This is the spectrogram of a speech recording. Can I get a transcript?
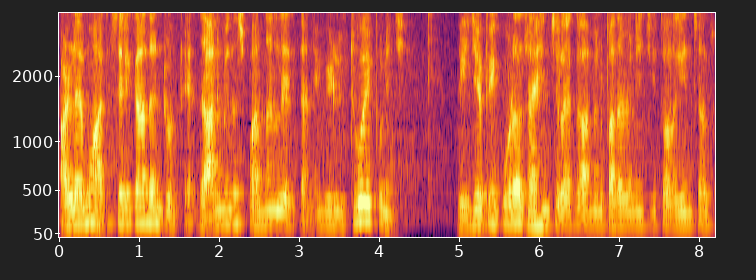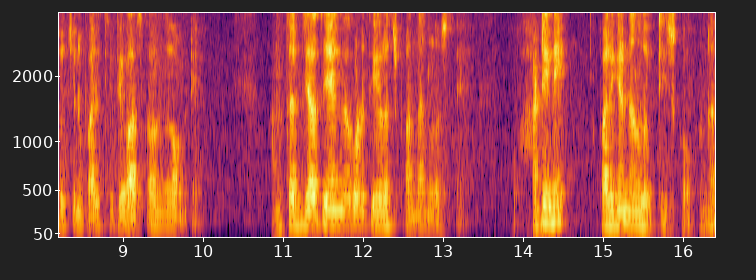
వాళ్ళేమో అది సరికాదంటుంటే దాని మీద స్పందన లేదు కానీ వీళ్ళు ఇటువైపు నుంచి బీజేపీ కూడా సహించలేక ఆమెను పదవి నుంచి తొలగించాల్సి వచ్చిన పరిస్థితి వాస్తవంగా ఉంటే అంతర్జాతీయంగా కూడా తీవ్ర స్పందనలు వస్తాయి వాటిని పరిగణనలోకి తీసుకోకుండా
